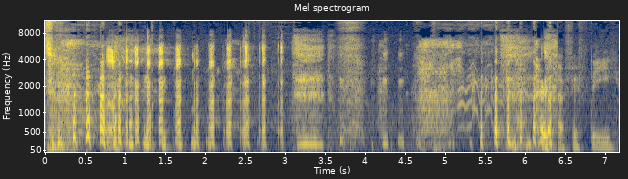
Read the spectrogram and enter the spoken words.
Uh, 50.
